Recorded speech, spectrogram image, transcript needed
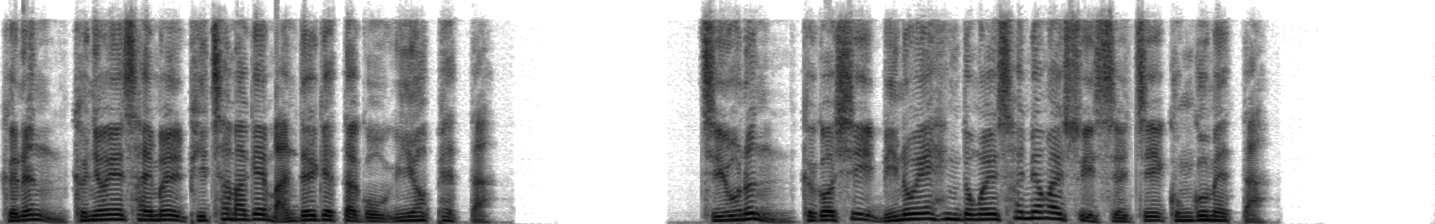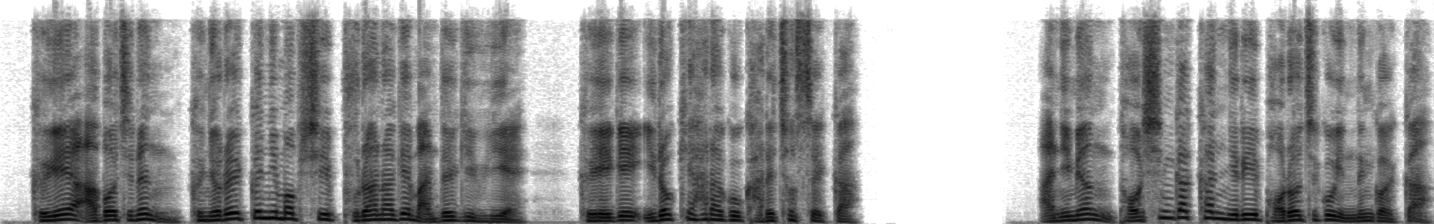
그는 그녀의 삶을 비참하게 만들겠다고 위협했다. 지호는 그것이 민호의 행동을 설명할 수 있을지 궁금했다. 그의 아버지는 그녀를 끊임없이 불안하게 만들기 위해 그에게 이렇게 하라고 가르쳤을까? 아니면 더 심각한 일이 벌어지고 있는 걸까?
